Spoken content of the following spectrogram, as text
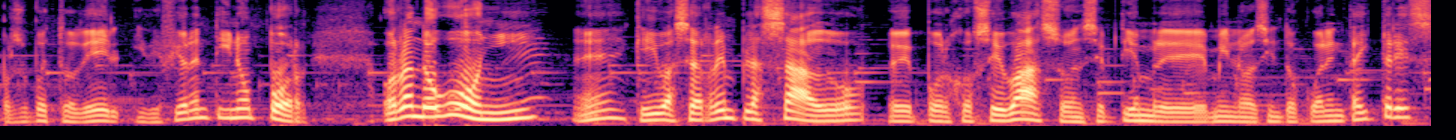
por supuesto, de él y de Fiorentino, por Orlando Goñi, eh, que iba a ser reemplazado eh, por José Basso en septiembre de 1943.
